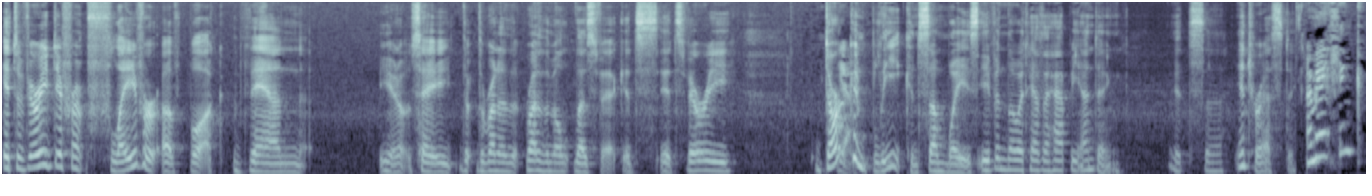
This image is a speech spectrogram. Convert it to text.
it's a very different flavor of book than you know say the, the run of the run of the mill lesfic. It's it's very dark Yeah. and bleak in some ways, even though it has a happy ending. It's uh, interesting. I mean, I think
